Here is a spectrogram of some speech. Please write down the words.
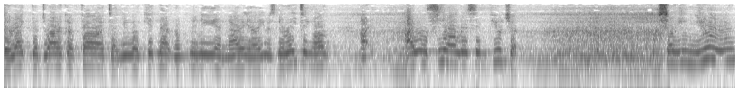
erect the Dwarka fort and you will kidnap Rukmini and marry her. He was narrating all, I, will see all this in future. So he knew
